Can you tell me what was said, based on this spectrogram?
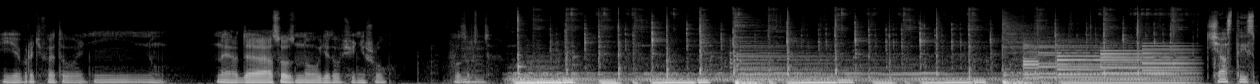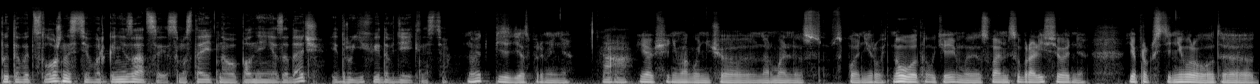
И я против этого, ну, наверное, до осознанного где-то вообще не шел возраста. часто испытывает сложности в организации самостоятельного выполнения задач и других видов деятельности. Ну, это пиздец про меня. Ага. Я вообще не могу ничего нормально спланировать. Ну вот, окей, мы с вами собрались сегодня. Я прокрастинировал это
